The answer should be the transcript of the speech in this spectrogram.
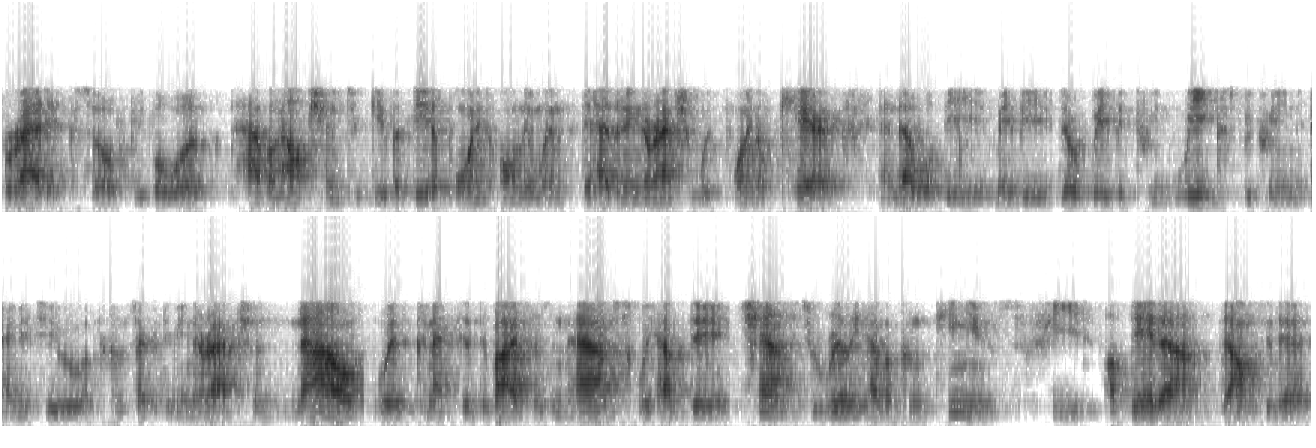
sporadic. So, people would have an option to give a data point only when they had an interaction with point of care, and that will be maybe there will be between weeks between any two consecutive interactions. Now, with connected devices and apps, we have the chance to really have a continuous feed of data down to the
